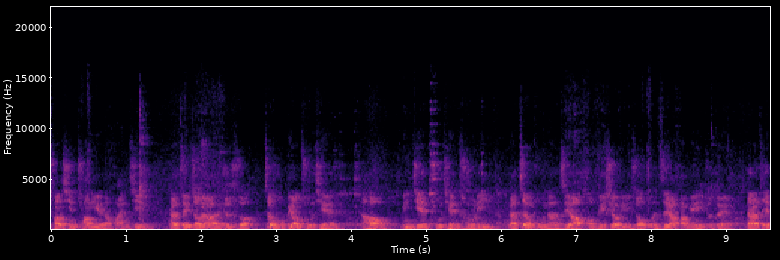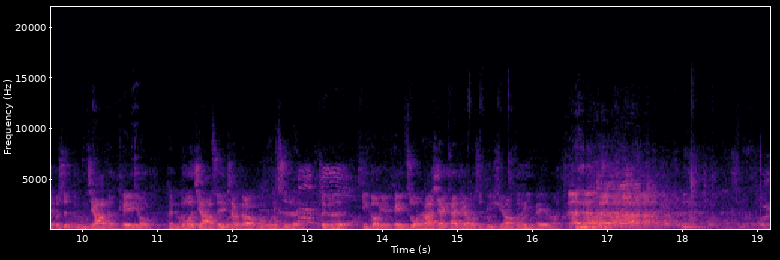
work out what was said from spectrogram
创新创业的环境。那最重要的就是说，政府不用出钱。然后民间出钱出力，那政府呢？只要 officially 说我的资料放给你就对了。当然这也不是独家的，可以有很多家，所以像刚刚彭博士的这个机构也可以做。然后现在看起来我是必须要喝一杯嘛。OK。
